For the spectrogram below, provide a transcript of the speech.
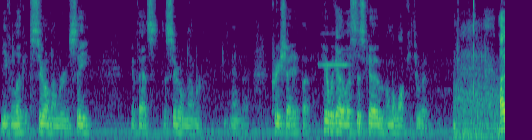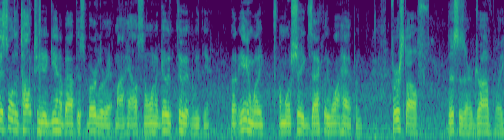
you can look at the serial number and see if that's the serial number. And uh, appreciate it. But here we go. Let's just go. I'm going to walk you through it. I just want to talk to you again about this burglar at my house. I want to go through it with you. But anyway, I'm going to show you exactly what happened. First off, this is our driveway.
